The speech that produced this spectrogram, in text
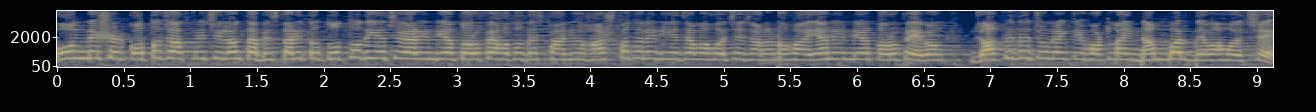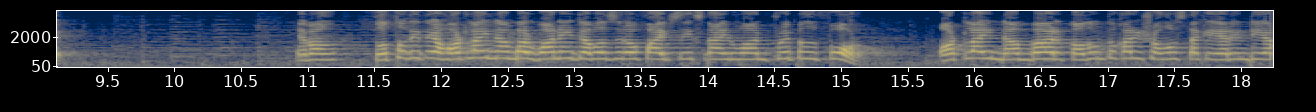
কোন দেশের কত যাত্রী ছিলেন তা বিস্তারিত তথ্য দিয়েছে এয়ার ইন্ডিয়া তরফে। আহতদের স্থানীয় হাসপাতালে নিয়ে যাওয়া হয়েছে, জানানো হয় এয়ার ইন্ডিয়ার তরফে এবং যাত্রীদের জন্য একটি হটলাইন নাম্বার দেওয়া হয়েছে। এবং তথ্য দিতে hotline number one eight double zero five six nine one triple four hotline number তদন্তকারী সংস্থাকে এয়ার ইন্ডিয়া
